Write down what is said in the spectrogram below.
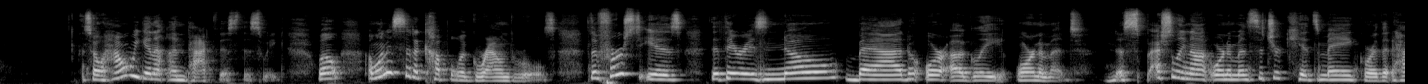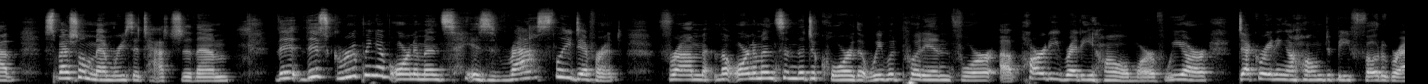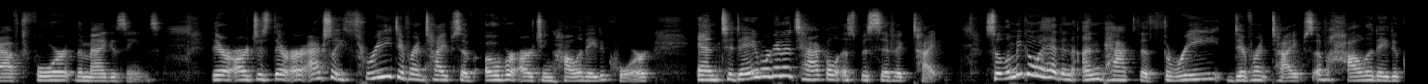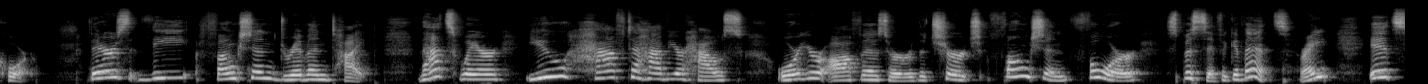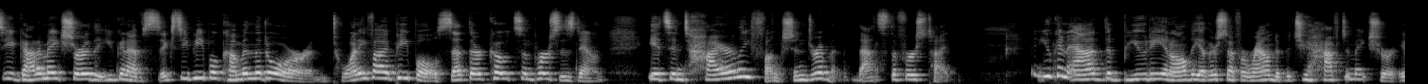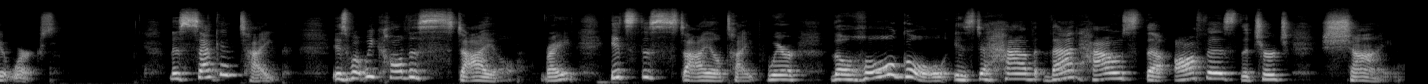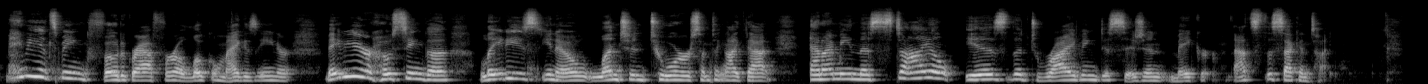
So, how are we going to unpack this this week? Well, I want to set a couple of ground rules. The first is that there is no bad or ugly ornament especially not ornaments that your kids make or that have special memories attached to them. The, this grouping of ornaments is vastly different from the ornaments and the decor that we would put in for a party ready home or if we are decorating a home to be photographed for the magazines. There are just, there are actually three different types of overarching holiday decor. And today we're going to tackle a specific type. So let me go ahead and unpack the three different types of holiday decor. There's the function driven type. That's where you have to have your house or your office or the church function for specific events, right? It's you got to make sure that you can have 60 people come in the door and 25 people set their coats and purses down. It's entirely function driven. That's the first type. You can add the beauty and all the other stuff around it, but you have to make sure it works. The second type is what we call the style, right? It's the style type where the whole goal is to have that house, the office, the church shine. Maybe it's being photographed for a local magazine, or maybe you're hosting the ladies, you know, luncheon tour or something like that. And I mean, the style is the driving decision maker. That's the second type.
